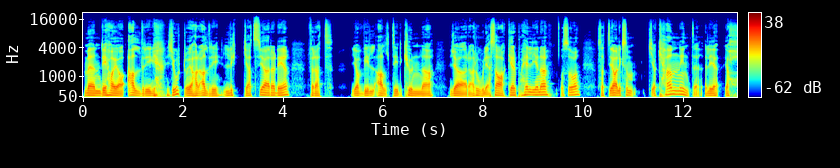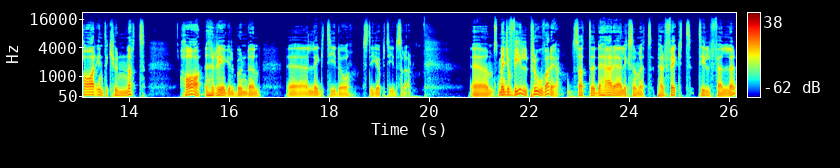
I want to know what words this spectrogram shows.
Men det har jag aldrig gjort och jag har aldrig lyckats göra det För att jag vill alltid kunna göra roliga saker på helgerna och så. Så att jag liksom, jag kan inte, eller jag, jag har inte kunnat ha en regelbunden eh, läggtid och stiga upp-tid sådär. Eh, Men jag vill prova det. Så att eh, det här är liksom ett perfekt tillfälle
